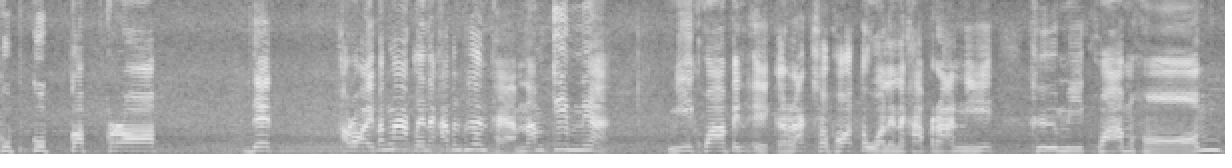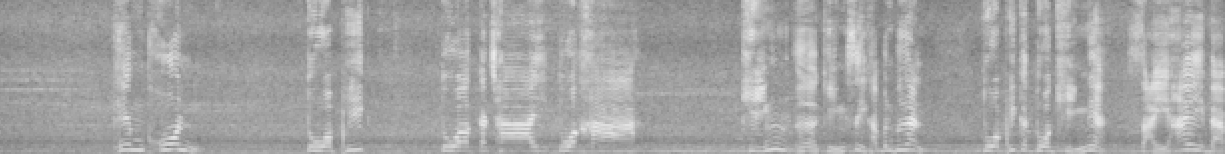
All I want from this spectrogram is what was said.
กรุบกรุบกรอบกรอบเด็ดอร่อยมาก ๆ เลยนะครับเพื่อนๆแถมน้ำจิ้มเนี่ย มีความเป็นเอกลักษณ์เฉพาะตัวเลยนะครับ ร้านนี้คือมีความหอม เข้มข้น ตัวพริก ตัวกระชาย ตัวข่า ขิงเออขิงสิครับเพื่อนๆตัวพริกกับตัวขิงเนี่ย ใส่ให้แบบ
